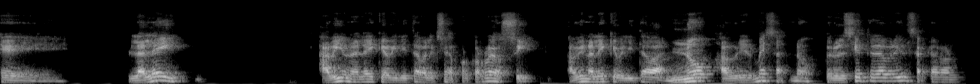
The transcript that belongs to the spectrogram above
Eh, la ley ¿Había una ley que habilitaba elecciones por correo? Sí. ¿Había una ley que habilitaba no abrir mesas? No. Pero el 7 de abril sacaron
